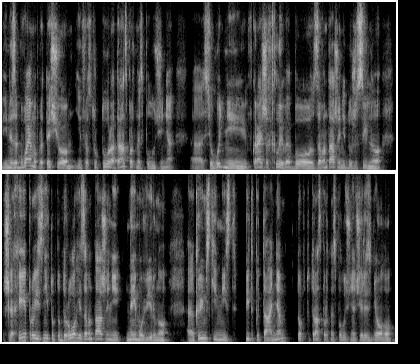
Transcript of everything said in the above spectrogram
І не забуваємо про те, що інфраструктура, транспортне сполучення сьогодні вкрай жахливе, бо завантажені дуже сильно шляхи проїзні, тобто дороги завантажені неймовірно. Кримський міст під питанням, тобто транспортне сполучення через нього.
